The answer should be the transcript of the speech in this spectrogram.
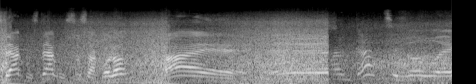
Steagul, steagul, sus acolo. Aia e. I've got to go away.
